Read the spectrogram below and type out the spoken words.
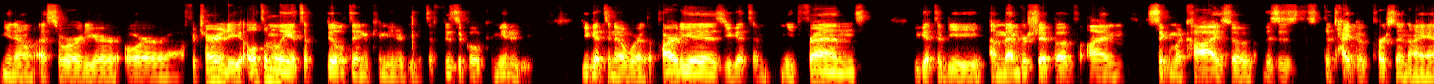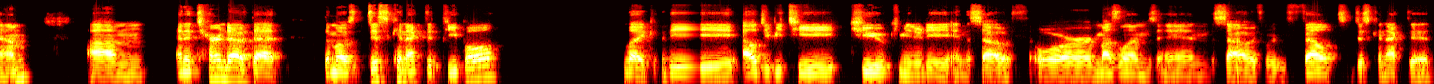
you know a sorority or or a fraternity? Ultimately, it's a built-in community. It's a physical community. You get to know where the party is. You get to meet friends. You get to be a membership of I'm Sigma Chi, so this is the type of person I am. Um, and it turned out that the most disconnected people like the LGBTQ community in the South or Muslims in the South who felt disconnected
